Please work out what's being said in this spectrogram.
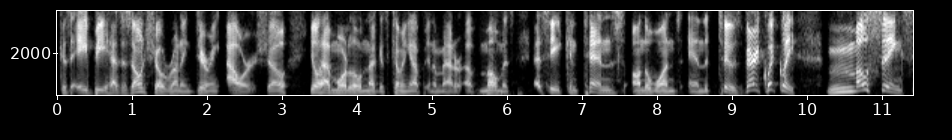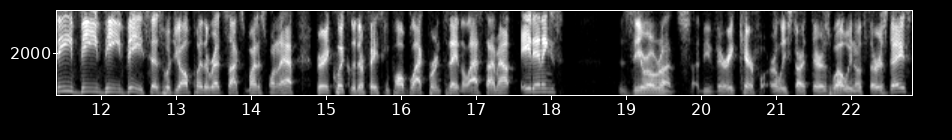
because AB has his own show running during our show, you'll have more little nuggets coming up in a matter of moments as he contends on the ones and the twos. Very quickly, Mosing CVVV says, Would you all play the Red Sox minus one and a half? Very quickly, they're facing Paul Blackburn today. The last time out, eight innings, zero runs. I'd be very careful. Early start there as well. We know Thursdays,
